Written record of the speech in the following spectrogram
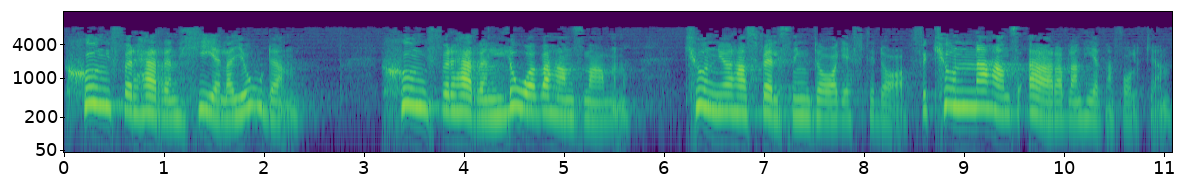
Sjung för Herren hela jorden. Sjung för Herren, lova hans namn. Kungör hans frälsning dag efter dag. Förkunna hans ära bland hedna folken.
